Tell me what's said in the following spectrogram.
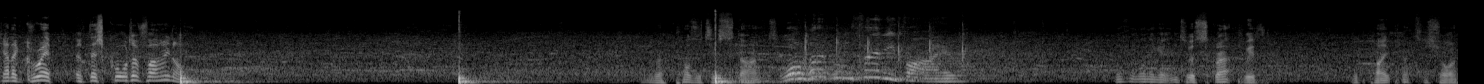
get a grip of this quarter final? A positive start. 135. Doesn't want to get into a scrap with, with Pipe, that's for sure.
